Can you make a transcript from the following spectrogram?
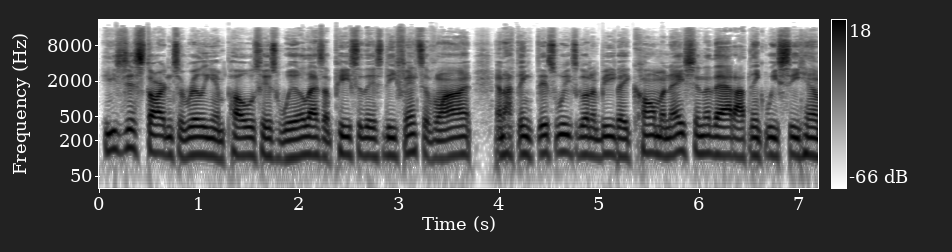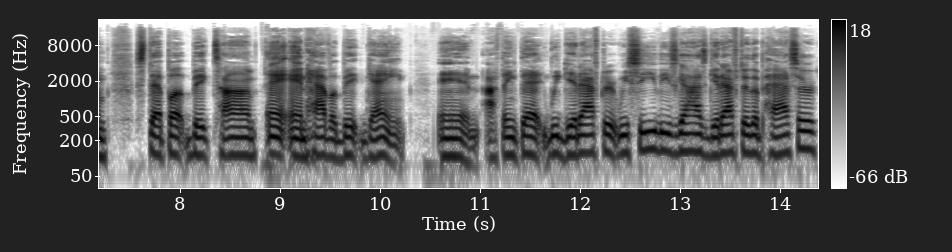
He's just starting to really impose his will as a piece of this defensive line. And I think this week's going to be a culmination of that. I think we see him step up big time and, and have a big game. And I think that we get after, we see these guys get after the passer.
